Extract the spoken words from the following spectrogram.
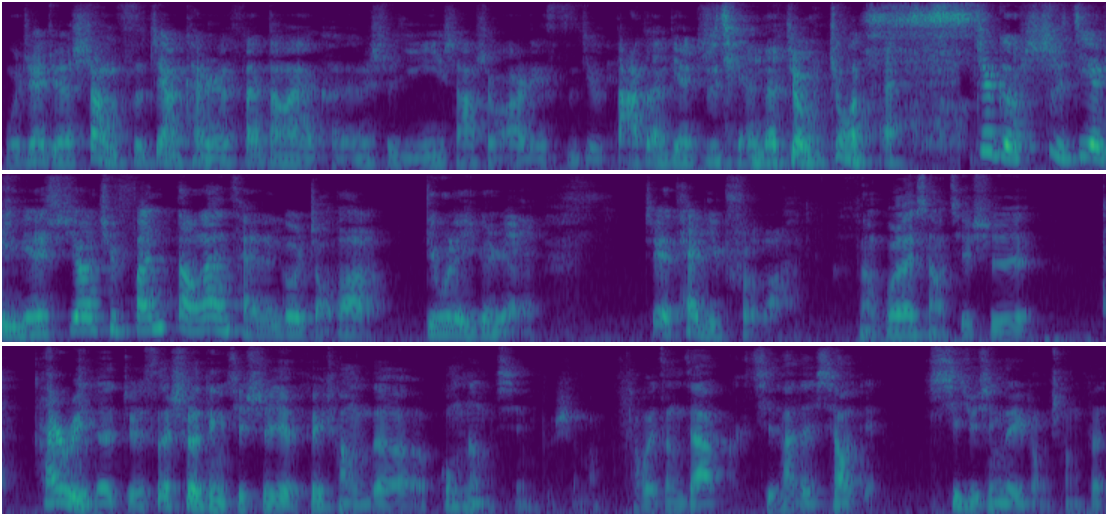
我真的觉得上次这样看人翻档案，可能是《银翼杀手二零四九》大断电之前的这种状态。这个世界里面需要去翻档案才能够找到丢了一个人，这也太离谱了吧！反过来想，其实 Harry 的角色设定其实也非常的功能性，不是吗？它会增加其他的笑点，戏剧性的一种成分。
